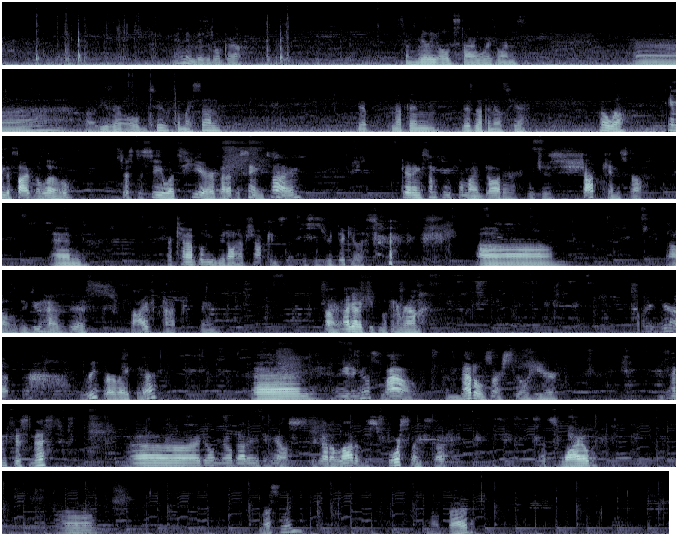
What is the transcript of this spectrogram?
And Invisible Girl. Some really old Star Wars ones. Uh, oh, these are old too for my son. Yep, nothing, there's nothing else here. Oh well. Came to Five Below just to see what's here, but at the same time, getting something for my daughter, which is Shopkin stuff. And I cannot believe they don't have Shopkin stuff. This is ridiculous. um, oh, they do have this five pack thing. All right, I gotta keep looking around. We got Reaper right there. And anything else? Wow, the medals are still here. Enfys Nest. Uh, I don't know about anything else. We got a lot of this Force Link stuff. That's wild. Um, wrestling. Not bad.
